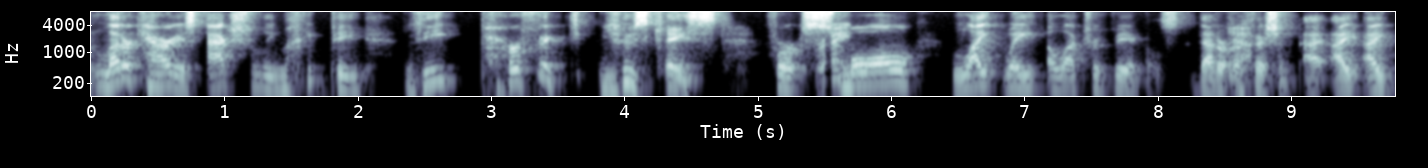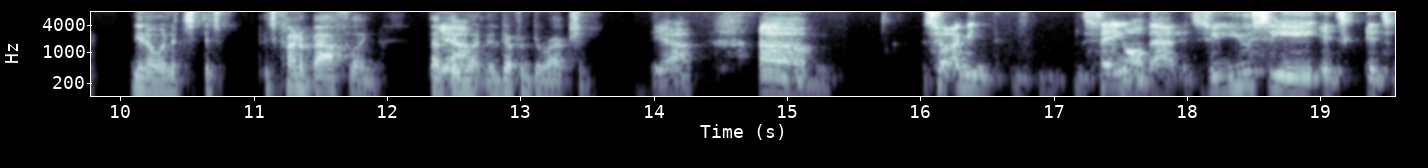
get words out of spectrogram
letter carriers actually might be the perfect use case for right. small lightweight electric vehicles that are yeah. efficient. I, I, I, you know, and it's it's it's kind of baffling that yeah. they went in a different direction. Yeah. Um, so I mean, saying all that, so you see, it's it's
